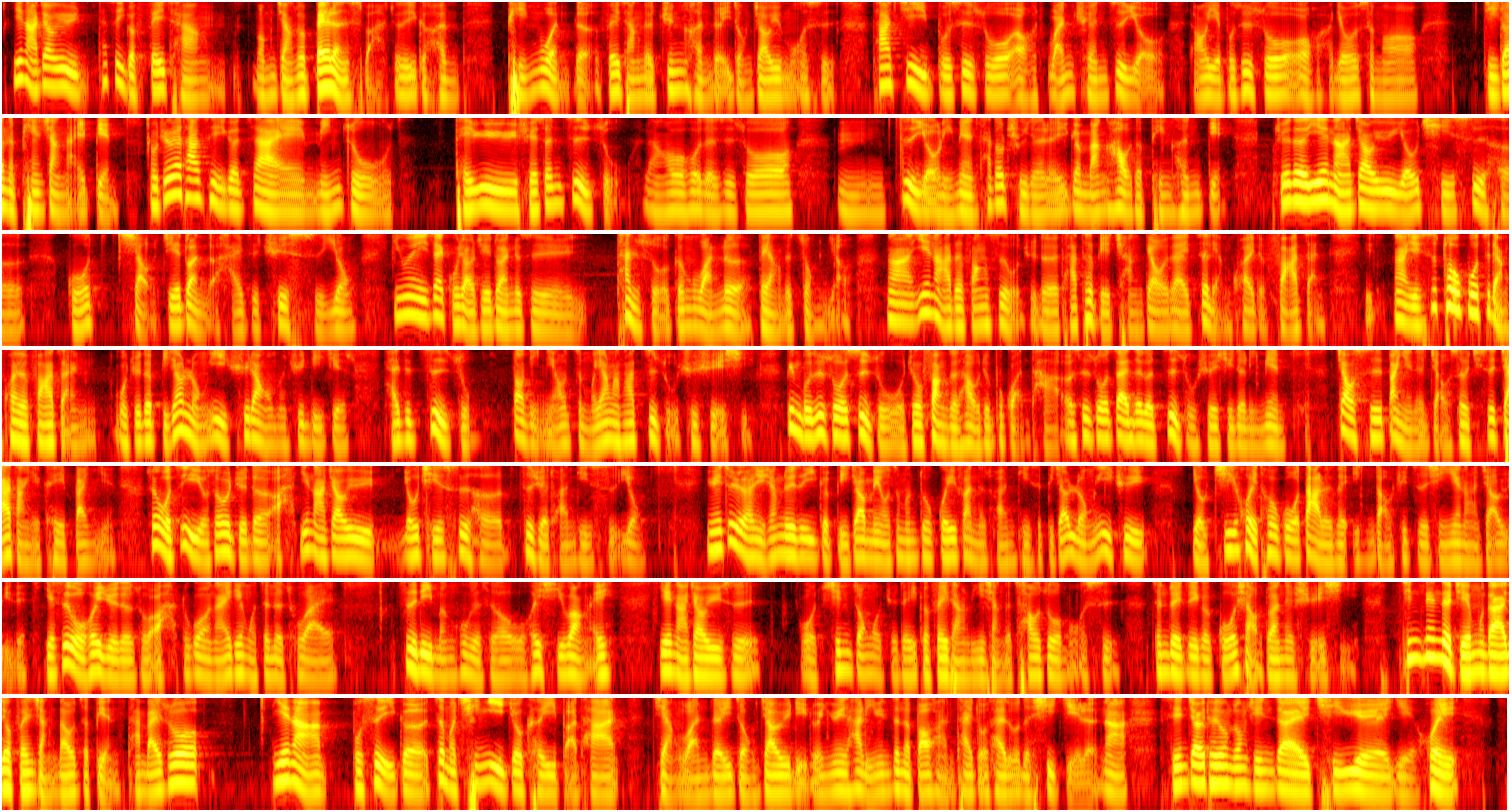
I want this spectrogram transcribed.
耶拿教育它是一个非常我们讲说 balance 吧，就是一个很平稳的、非常的均衡的一种教育模式。它既不是说哦完全自由，然后也不是说哦有什么。极端的偏向哪一边？我觉得它是一个在民主培育学生自主，然后或者是说，嗯，自由里面，它都取得了一个蛮好的平衡点。觉得耶拿教育尤其适合国小阶段的孩子去使用，因为在国小阶段就是。探索跟玩乐非常的重要。那耶拿的方式，我觉得他特别强调在这两块的发展。那也是透过这两块的发展，我觉得比较容易去让我们去理解孩子自主到底你要怎么样让他自主去学习，并不是说自主我就放着他我就不管他，而是说在这个自主学习的里面。教师扮演的角色，其实家长也可以扮演。所以我自己有时候觉得啊，耶拿教育尤其适合自学团体使用，因为自学团体相对是一个比较没有这么多规范的团体，是比较容易去有机会透过大人的引导去执行耶拿教育的。也是我会觉得说啊，如果哪一天我真的出来自立门户的时候，我会希望哎，耶拿教育是。我心中我觉得一个非常理想的操作模式，针对这个国小端的学习。今天的节目大家就分享到这边。坦白说，耶拿不是一个这么轻易就可以把它讲完的一种教育理论，因为它里面真的包含太多太多的细节了。那实验教育推动中心在七月也会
